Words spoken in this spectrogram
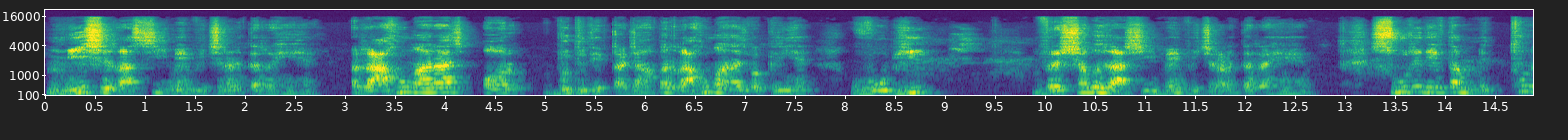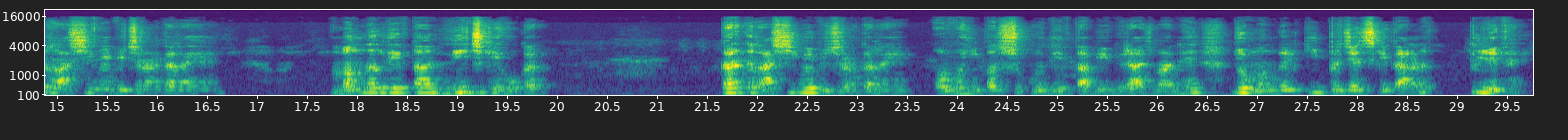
मेष राशि में विचरण कर रहे हैं। राहु महाराज और बुद्ध देवता, जहाँ पर राहु महाराज वक्री हैं, वो भी वृषभ राशि में विचरण कर रहे हैं। सूर्य देवता मिथुन राशि में विचरण कर रहे हैं। मंगल देवता नीच के होकर कर्क राशि में विचरण कर रहे हैं और वहीं पर शुक्र देवता भी विराजमान है, जो मंगल की प्रेजेंस के कारण पीड़ित है।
